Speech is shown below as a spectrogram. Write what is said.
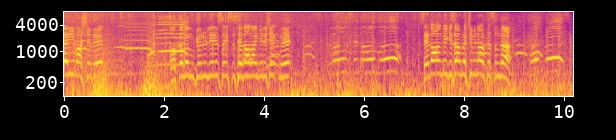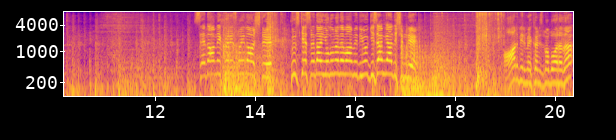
Ünlüler iyi başladı. Bakalım gönüllerin sayısı Seda'dan gelecek mi? Bravo Seda abla. Seda önde Gizem rakibin arkasında. Çapraz. Seda mekanizmayı da açtı. Hız kesmeden yoluna devam ediyor. Gizem geldi şimdi. Ağır bir mekanizma bu arada.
